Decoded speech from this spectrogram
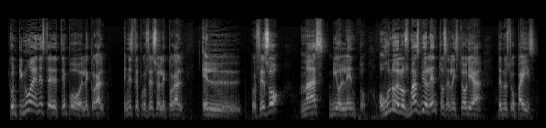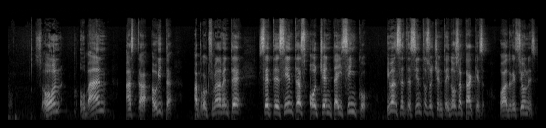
continúa en este tiempo electoral, en este proceso electoral, el proceso más violento o uno de los más violentos en la historia de nuestro país. Son o van hasta ahorita aproximadamente 785. Iban 782 ataques o agresiones.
